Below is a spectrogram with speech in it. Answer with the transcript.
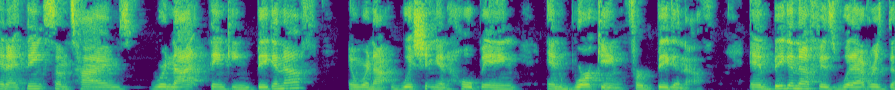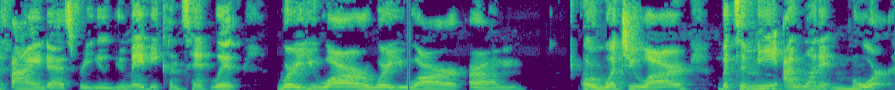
And I think sometimes we're not thinking big enough and we're not wishing and hoping and working for big enough. And big enough is whatever is defined as for you. You may be content with where you are or where you are um, or what you are. But to me, I wanted more.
